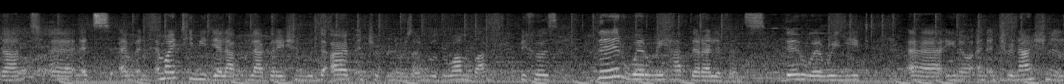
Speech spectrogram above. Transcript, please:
that uh, it's um, an MIT Media Lab collaboration with the Arab entrepreneurs and with Wamda because there where we have the relevance, there where we need uh, you know, an international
